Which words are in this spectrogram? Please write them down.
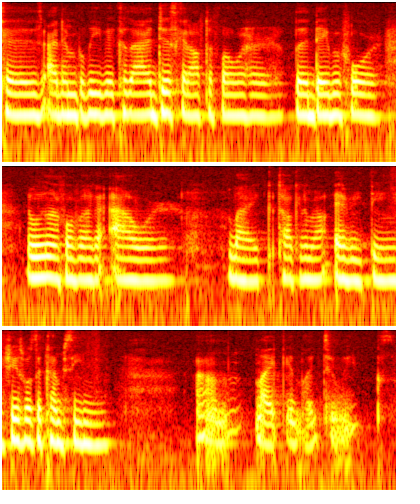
because I didn't believe it because I just got off the phone with her the day before. And we was on the phone for like an hour, like talking about everything. She was supposed to come see me, um, like in like two weeks.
